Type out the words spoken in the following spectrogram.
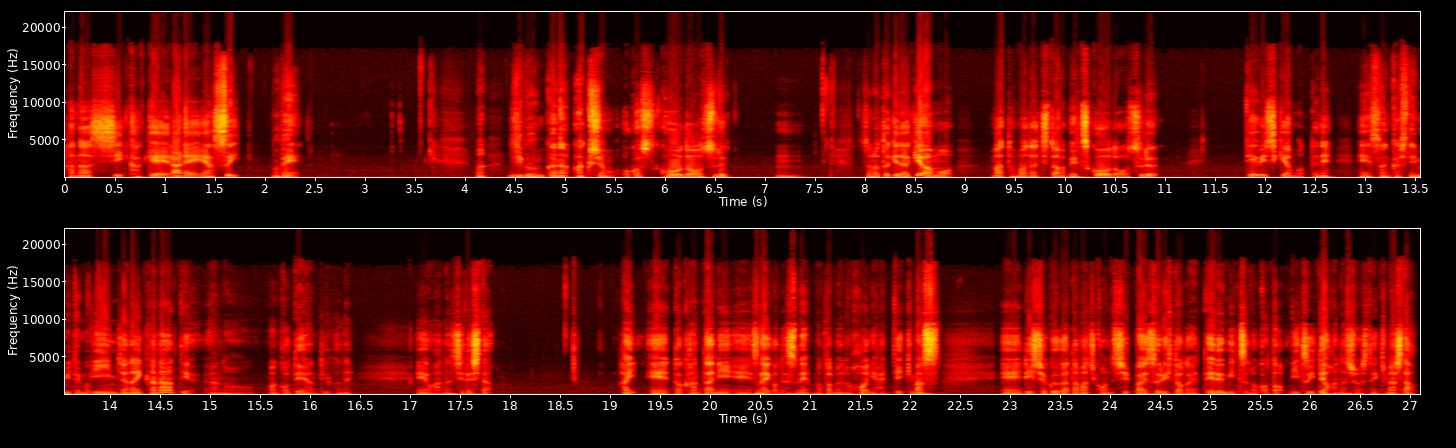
話しかけられやすいので、まあ、自分からアクションを起こす、行動をする。うん。その時だけはもう、まあ、友達とは別行動をする。っていう意識を持ってね、えー、参加してみてもいいんじゃないかなっていう、あの、まあ、ご提案というかね、えー、お話でした。はい、えーと、簡単に、えー、最後ですね、まとめの方に入っていきます。えー、立食型マチコンで失敗する人がやっている3つのことについてお話をしてきました。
